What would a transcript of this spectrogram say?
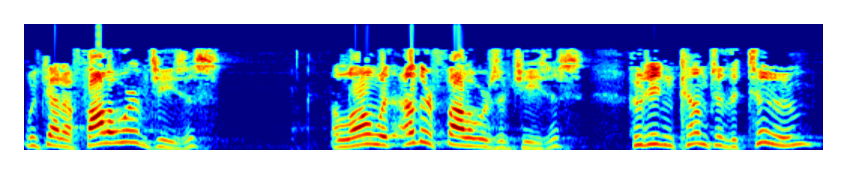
we've got a follower of Jesus, along with other followers of Jesus, who didn't come to the tomb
